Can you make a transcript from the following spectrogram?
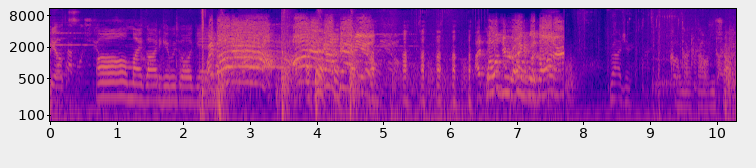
shields. Oh my god, here we go again. With honor! Honor, goddamn you! I told you right with honor. Roger. Oh my god, you shot me.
